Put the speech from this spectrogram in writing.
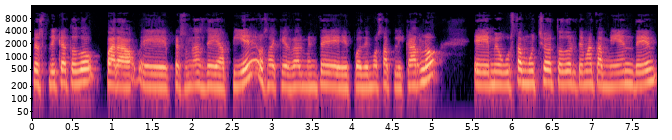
lo explica todo para eh, personas de a pie, o sea que realmente podemos aplicarlo. Eh, me gusta mucho todo el tema también de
